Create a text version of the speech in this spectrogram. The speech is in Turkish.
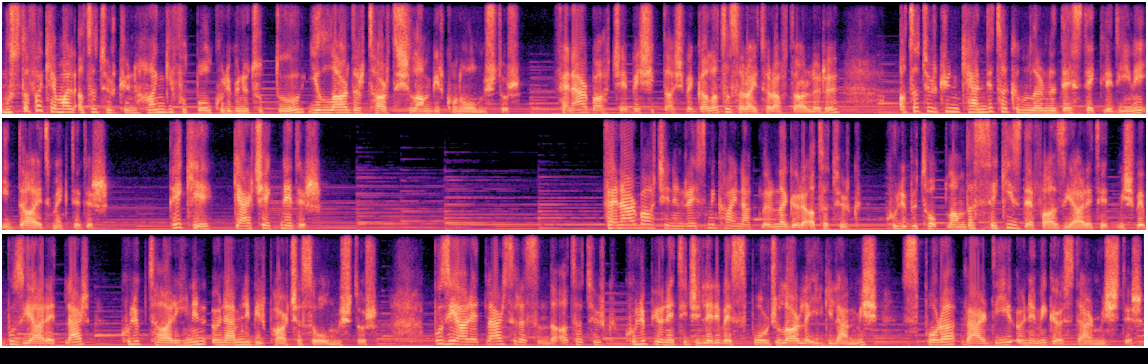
Mustafa Kemal Atatürk'ün hangi futbol kulübünü tuttuğu yıllardır tartışılan bir konu olmuştur. Fenerbahçe, Beşiktaş ve Galatasaray taraftarları Atatürk'ün kendi takımlarını desteklediğini iddia etmektedir. Peki gerçek nedir? Fenerbahçe'nin resmi kaynaklarına göre Atatürk kulübü toplamda 8 defa ziyaret etmiş ve bu ziyaretler kulüp tarihinin önemli bir parçası olmuştur. Bu ziyaretler sırasında Atatürk kulüp yöneticileri ve sporcularla ilgilenmiş, spora verdiği önemi göstermiştir.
